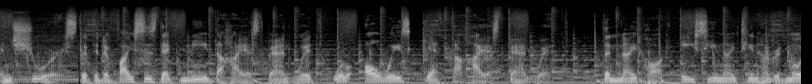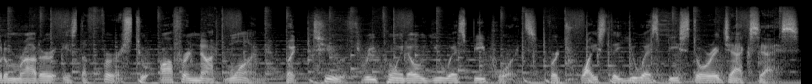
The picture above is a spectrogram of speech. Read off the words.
ensures that the devices that need the highest bandwidth will always get the highest bandwidth. The Nighthawk AC1900 modem router is the first to offer not one, but two 3.0 USB ports for twice the USB storage access,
